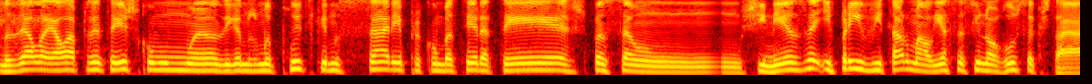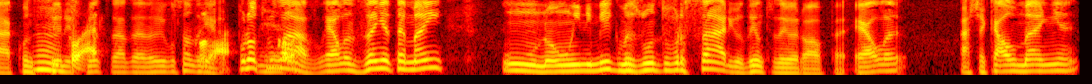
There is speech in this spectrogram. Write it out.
Mas ela, ela apresenta isto como uma, digamos, uma política necessária para combater até a expansão chinesa e para evitar uma aliança sino-russa que está a acontecer hum, neste claro. momento da, evolução da guerra. Por outro lado, ela desenha também um, não um inimigo, mas um adversário dentro da Europa. Ela acha que a Alemanha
